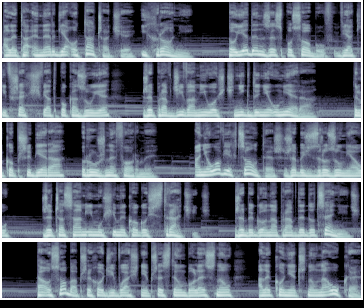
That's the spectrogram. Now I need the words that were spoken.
ale ta energia otacza cię i chroni. To jeden ze sposobów, w jaki wszechświat pokazuje, że prawdziwa miłość nigdy nie umiera, tylko przybiera różne formy. Aniołowie chcą też, żebyś zrozumiał, że czasami musimy kogoś stracić, żeby go naprawdę docenić. Ta osoba przechodzi właśnie przez tę bolesną, ale konieczną naukę.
